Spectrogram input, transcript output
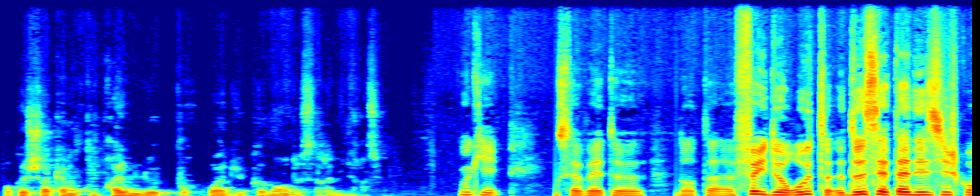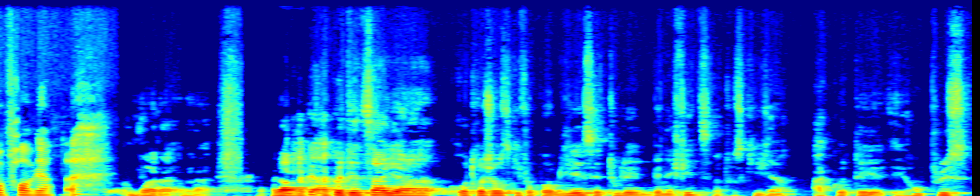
pour que chacun comprenne le pourquoi du comment de sa rémunération. Ok, donc ça va être euh, dans ta feuille de route de cette année, si je comprends bien. Voilà. voilà. Alors à, côté de ça, il y a autre chose qu'il faut pas oublier, c'est tous les bénéfices, tout ce qui vient à côté et en plus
